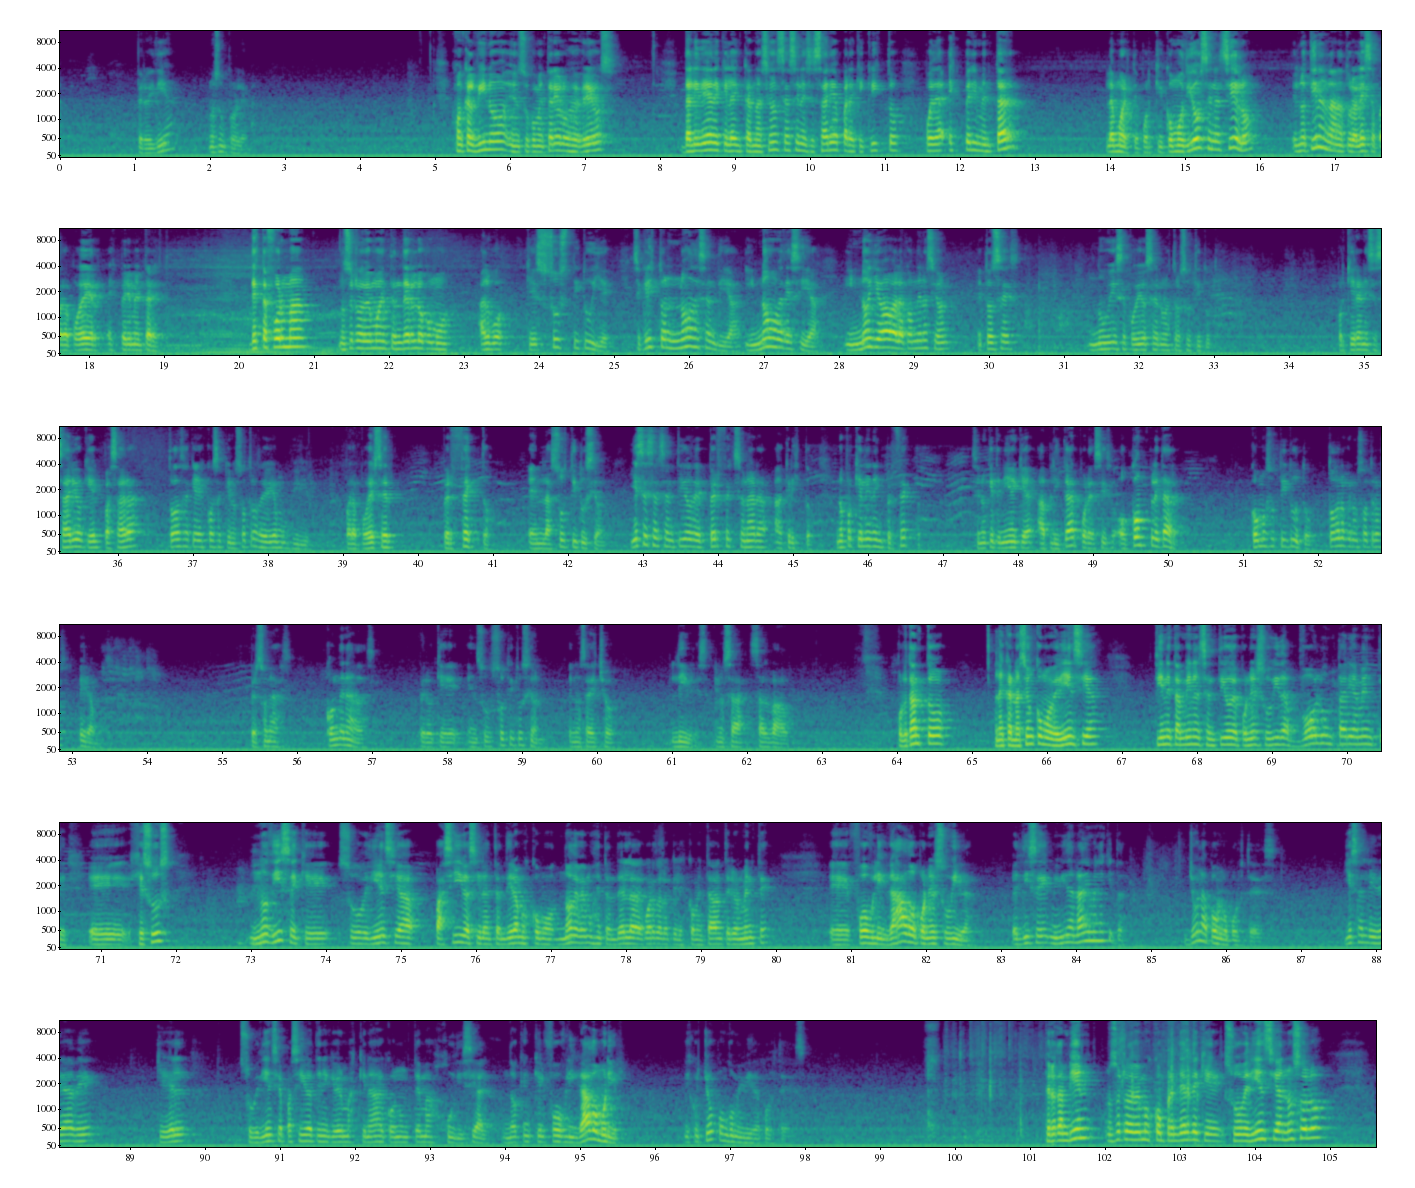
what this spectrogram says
Pero hoy día no es un problema. Juan Calvino, en su comentario a los Hebreos, da la idea de que la encarnación se hace necesaria para que Cristo pueda experimentar la muerte, porque como Dios en el cielo, Él no tiene la naturaleza para poder experimentar esto. De esta forma, nosotros debemos entenderlo como algo que sustituye. Si Cristo no descendía y no obedecía y no llevaba la condenación, entonces no hubiese podido ser nuestro sustituto. Porque era necesario que Él pasara todas aquellas cosas que nosotros debíamos vivir para poder ser perfecto en la sustitución. Y ese es el sentido de perfeccionar a, Cristo. No porque Él era imperfecto, sino que tenía que aplicar, por decirlo, o completar como sustituto todo lo que nosotros éramos. Personas condenadas, pero que en su sustitución Él nos ha hecho libres, nos ha salvado. Por lo tanto, la encarnación como obediencia tiene también el sentido de poner su vida voluntariamente. Eh, Jesús no dice que su obediencia pasiva, si la entendiéramos como no debemos entenderla de acuerdo a lo que les comentaba anteriormente, eh, fue obligado a poner su vida. Él dice, mi vida nadie me la quita, yo la pongo por ustedes. Y esa es la idea de que Él su obediencia pasiva tiene que ver más que nada con un tema judicial, no que, que él fue obligado a morir. Dijo, yo pongo mi vida por ustedes. Pero también nosotros debemos comprender de que su obediencia no solo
